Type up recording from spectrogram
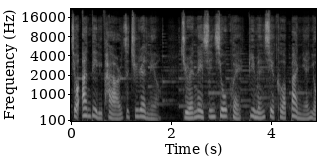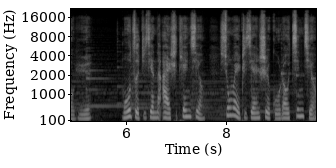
就暗地里派儿子去认领。举人内心羞愧，闭门谢客半年有余。母子之间的爱是天性，兄妹之间是骨肉亲情，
